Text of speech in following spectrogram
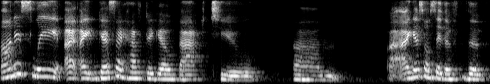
Honestly, I, I, guess I have to go back to. Um, I guess I'll say the the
